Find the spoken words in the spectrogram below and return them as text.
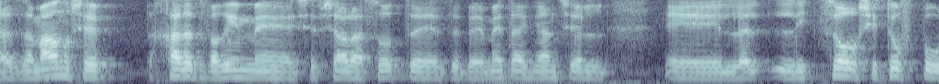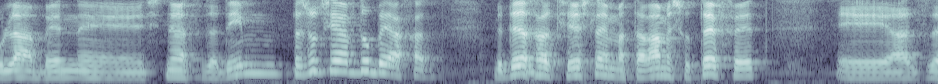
אז אמרנו שאחד הדברים שאפשר לעשות זה באמת העניין של ליצור שיתוף פעולה בין שני הצדדים, פשוט שיעבדו ביחד. בדרך כלל כשיש להם מטרה משותפת, אז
